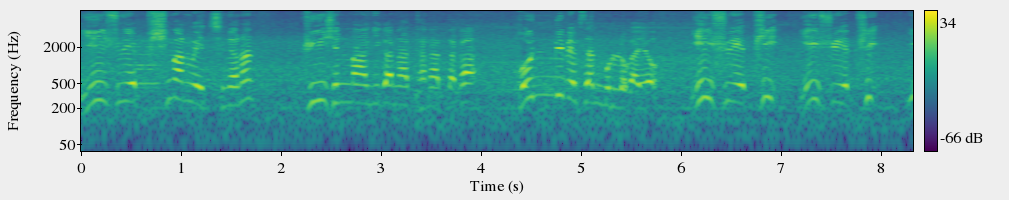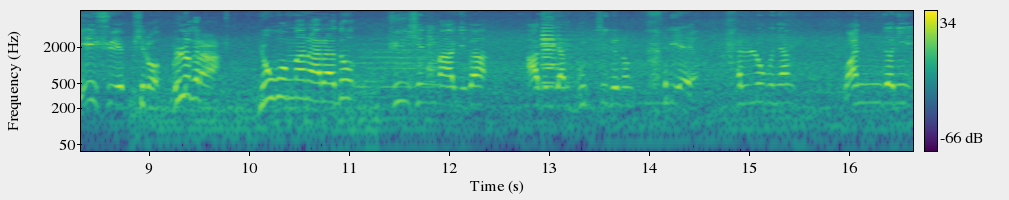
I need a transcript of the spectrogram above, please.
예수의 피만 외치면은 귀신 마귀가 나타났다가 번비백산 물러가요. 예수의 피, 예수의 피, 예수의 피로 물러가라. 요것만 알아도 귀신 마귀가 아주 그냥 무찌르는 칼이에요. 칼로 그냥 완전히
